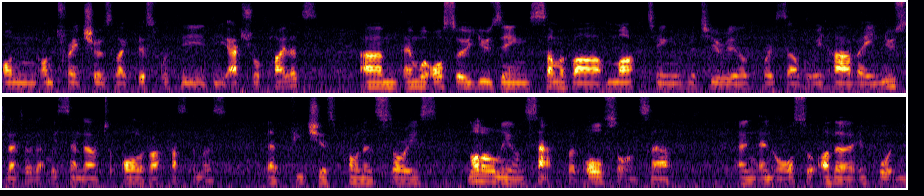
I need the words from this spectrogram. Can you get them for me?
on, on trade shows like this with the, the actual pilots. Um, and we're also using some of our marketing material. For example, we have a newsletter that we send out to all of our customers that features prominent stories not only on SAF but also on SAF and, and also other important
